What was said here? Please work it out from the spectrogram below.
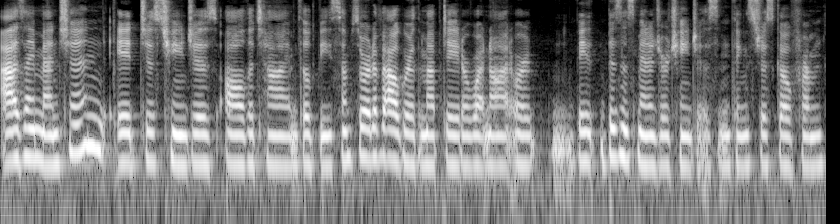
as I mentioned, it just changes all the time. There'll be some sort of algorithm update or whatnot, or business manager changes, and things just go from,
